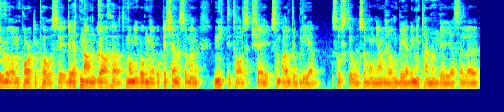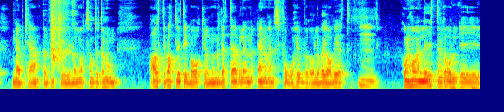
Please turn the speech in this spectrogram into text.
huvudrollen, Parker Posey, det är ett namn jag har hört många gånger och det känns som en 90-tals-tjej som aldrig blev så stor som många andra. Hon blev ingen Cameron Diaz eller Nev Campbell från Scream eller något sånt utan hon har alltid varit lite i bakgrunden och detta är väl en, en av hennes få huvudroller vad jag vet. Hon har en liten roll i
